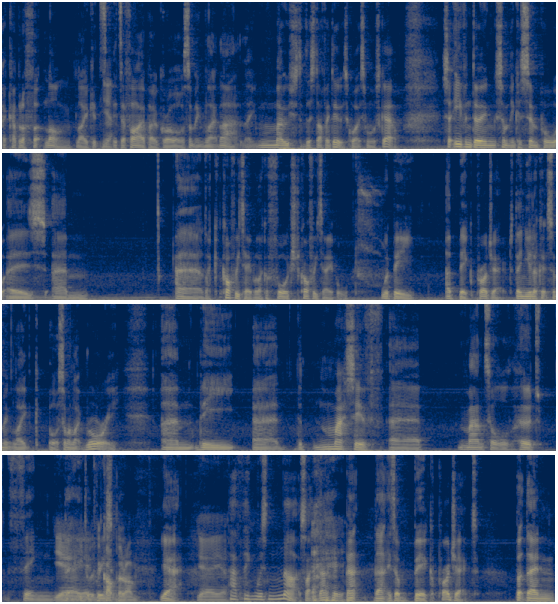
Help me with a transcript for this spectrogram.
a couple of foot long. Like it's Yeah. it's a fire poker or something like that. Like most of the stuff I do is quite small scale. So even doing something as simple as um, uh, like a coffee table, like a forged coffee table, would be a big project. Then you look at something like, or someone like Rory, um, the uh, the massive uh, mantle hood thing. yeah, that he yeah did with the copper on Yeah, yeah yeah that thing was nuts. Like that, that that is a big project. But then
